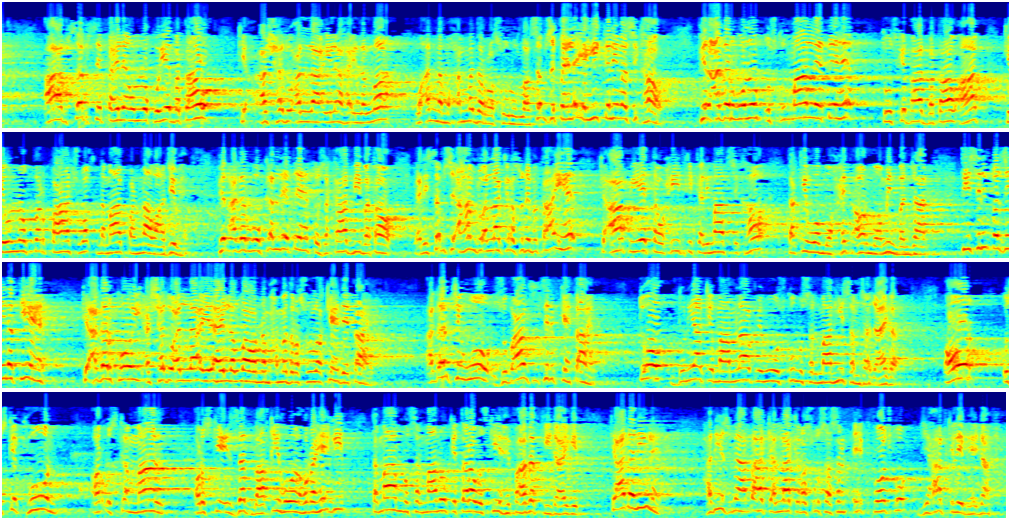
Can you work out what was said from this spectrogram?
آپ سب سے پہلے ان لوگ کو یہ بتاؤ کہ اشد اللہ الہ الا اللہ و ان محمد رسول اللہ۔ سب سے پہلے یہی کلمہ سکھاؤ۔ پھر اگر وہ لوگ اس کو مان لیتے ہیں تو اس کے بعد بتاؤ آپ کہ ان لوگ پر پانچ وقت نماز پڑھنا واجب ہے۔ پھر اگر وہ کر لیتے ہیں تو زکوٰۃ بھی بتاؤ۔ یعنی سب سے اہم جو اللہ کے رسول نے بتائی ہے کہ آپ یہ توحید کی کلمات سکھاؤ تاکہ وہ موحد اور مومن بن جائے تیسری فضیلت یہ ہے کہ اگر کوئی اشد اللہ الہ الا اللہ اور محمد رسول اللہ کہہ دیتا ہے، اگرچہ وہ زبان سے صرف کہتا ہے، تو دنیا کے معاملات میں وہ اس کو مسلمان ہی سمجھا جائے گا۔ اور اس کے خون اور اس کا مال اور اس کی عزت باقی ہو رہے گی، تمام مسلمانوں کی طرح اس کی حفاظت کی جائے گی۔ کیا دلیل ہے؟ حدیث میں آتا ہے کہ اللہ کے رسول صلی اللہ علیہ وسلم ایک فوج کو جہاد کے لیے بھیجا تھا۔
